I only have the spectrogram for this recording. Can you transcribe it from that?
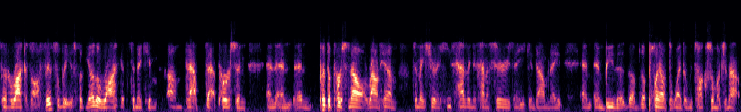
to the Rockets offensively is for the other Rockets to make him um, that that person and, and and put the personnel around him to make sure that he's having the kind of series that he can dominate and, and be the, the, the playoff Dwight that we talk so much about.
